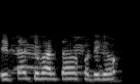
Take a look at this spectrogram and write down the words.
इतना चुबार था फटी अच्छा, गयो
